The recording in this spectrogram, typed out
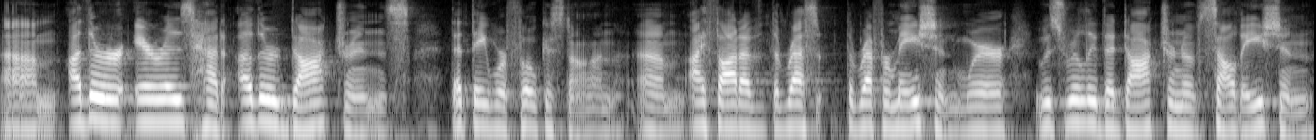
Um, other eras had other doctrines that they were focused on. Um, I thought of the, res- the Reformation, where it was really the doctrine of salvation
